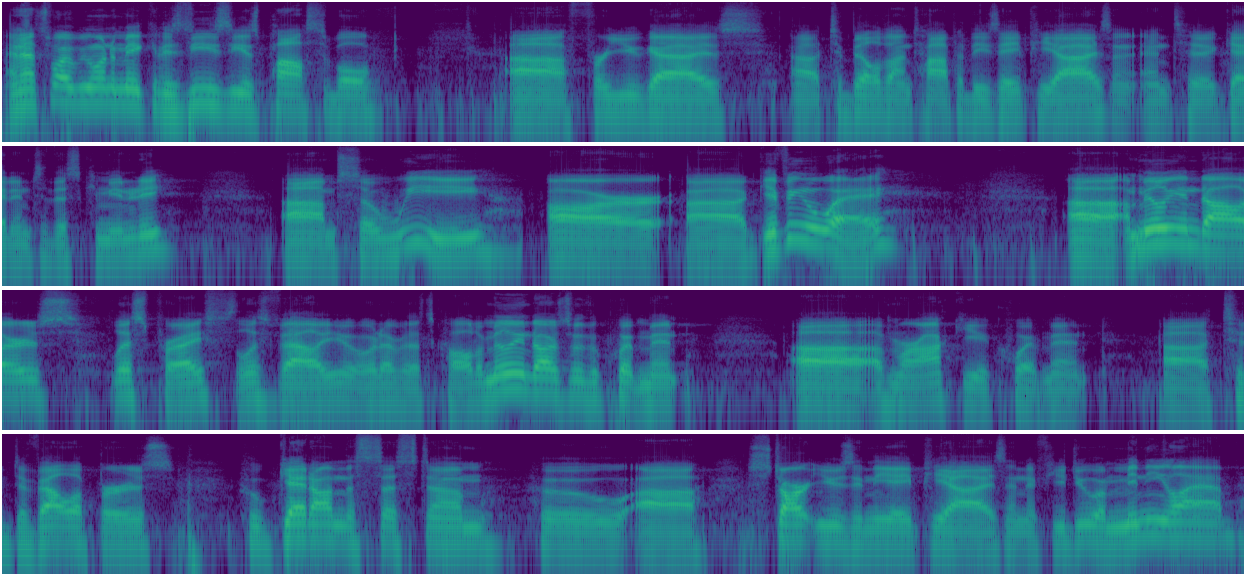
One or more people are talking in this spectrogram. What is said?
And that's why we want to make it as easy as possible uh, for you guys uh, to build on top of these APIs and, and to get into this community. Um, so we are uh, giving away uh, a million dollars list price, list value, or whatever that's called, a million dollars worth of equipment, uh, of Meraki equipment, uh, to developers who get on the system, who start using the APIs. And if you do a mini lab,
